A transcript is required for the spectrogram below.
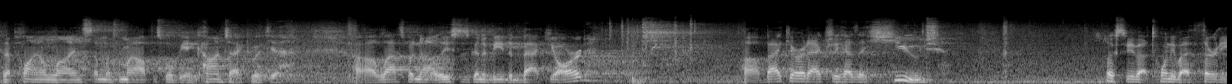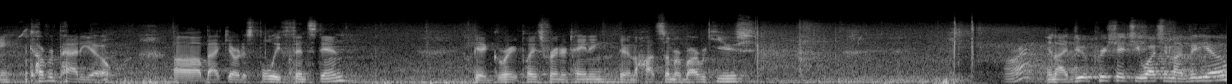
and apply online. Someone from my office will be in contact with you. Uh, last but not least is going to be the backyard. Uh, backyard actually has a huge, looks to be about 20 by 30, covered patio. Uh, backyard is fully fenced in. Be a great place for entertaining during the hot summer barbecues. All right, and I do appreciate you watching my video.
